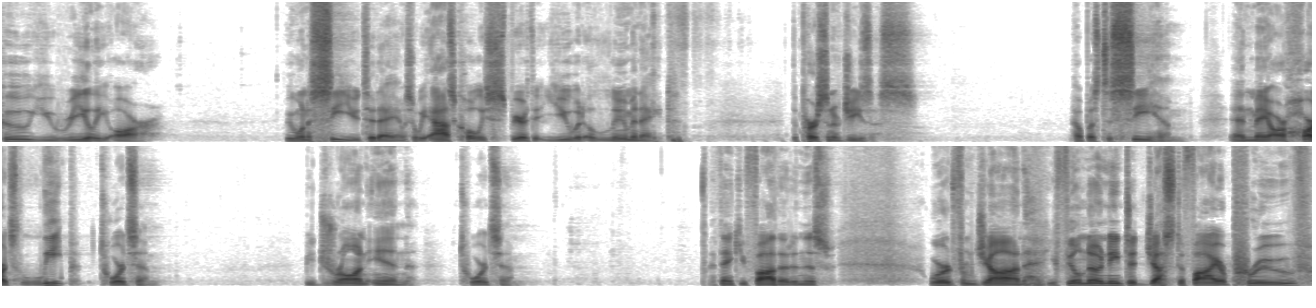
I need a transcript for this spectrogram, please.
who you really are. We want to see you today. And so we ask, Holy Spirit, that you would illuminate the person of Jesus. Help us to see him. And may our hearts leap towards him, be drawn in towards him. I thank you, Father, that in this word from John, you feel no need to justify or prove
